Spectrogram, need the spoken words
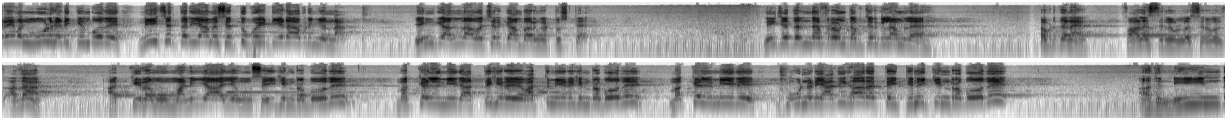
இறைவன் மூழ்கடிக்கும் போது நீச்சல் தெரியாமல் செத்து போயிட்டியடா அப்படின்னு சொன்னான். எங்கே அல்லாஹ் வச்சிருக்கான் பாருங்க டுஸ்ட்டை நீச்சல் தெரிஞ்சா ஃப்ரௌன் தப்பிச்சிருக்கலாம்ல. அப்படித்தானே? பாலஸ்தீனில் உள்ள சிரமம் அதான் அக்கிரமும் அநியாயமும் செய்கின்ற போது மக்கள் மீது அத்துகிற அத்துமீறுகின்ற போது மக்கள் மீது உன்னுடைய அதிகாரத்தை திணிக்கின்ற போது அது நீண்ட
